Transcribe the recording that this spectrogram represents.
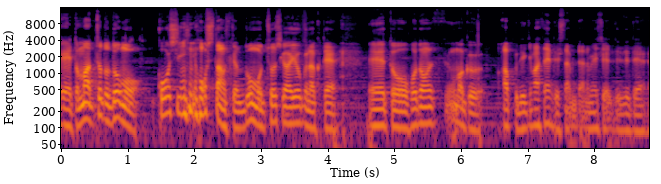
えーとまあ、ちょっとどうも更新をしたんですけどどうも調子が良くなくて、えーと、保存うまくアップできませんでしたみたいなメッセージ出て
